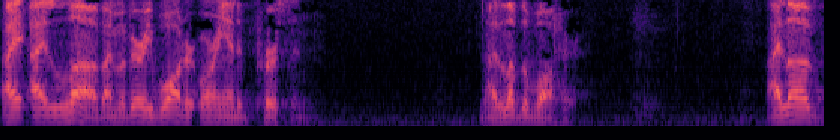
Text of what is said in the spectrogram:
I, I love, I'm a very water oriented person. I love the water. I love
